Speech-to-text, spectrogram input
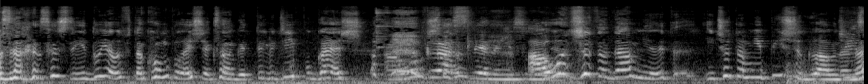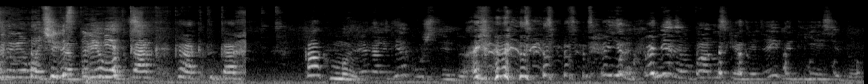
Познакомиться. Слушай, иду я вот в таком плаще. Оксана говорит, ты людей пугаешь. А он глаз с Леной не сводит. А он что-то, да, мне, это, и что-то мне пишет, главное, Через да? переводчика. Через Привет, перевод. как, как ты, как? Как мы? Я говорю, я кушать иду. Лена по-русски ответила, я говорит, есть иду.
